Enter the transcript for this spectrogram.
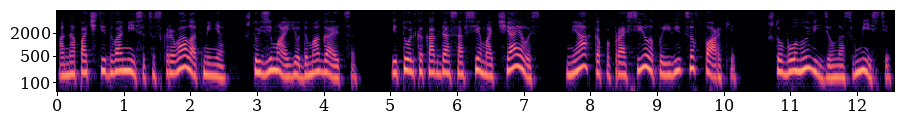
Она почти два месяца скрывала от меня, что зима ее домогается, и только когда совсем отчаялась, мягко попросила появиться в парке, чтобы он увидел нас вместе.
